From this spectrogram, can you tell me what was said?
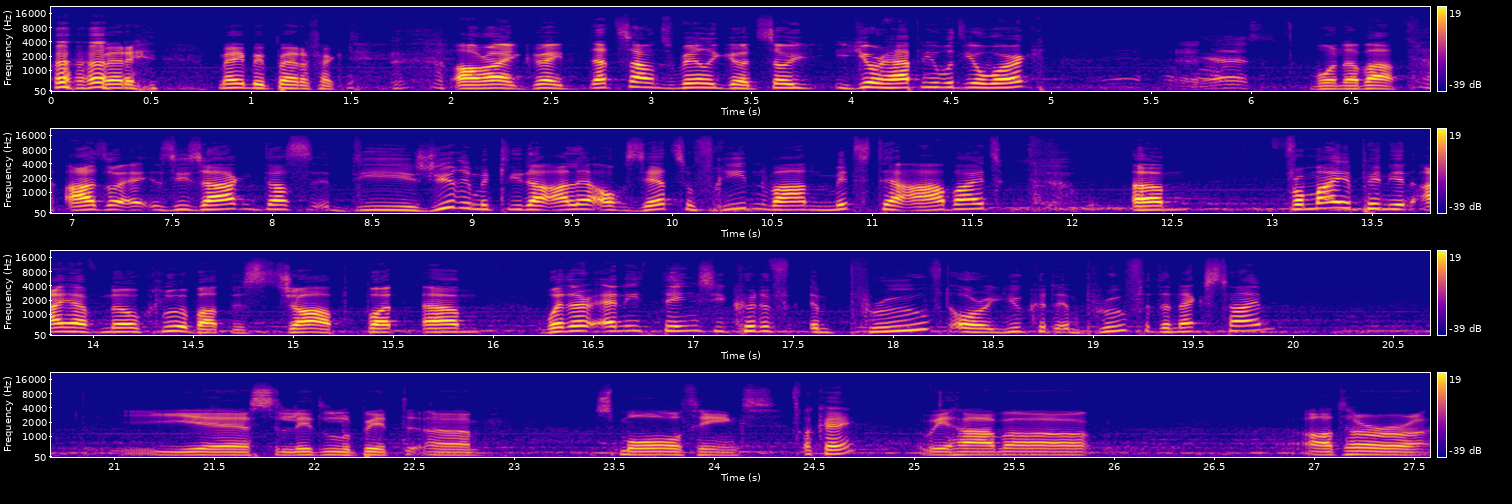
very, maybe perfect. All right, great. That sounds really good. So you're happy with your work? Yes. Wunderbar. Also äh, Sie sagen, dass die Jurymitglieder alle auch sehr zufrieden waren mit der Arbeit. Um, from my opinion, I have no clue about this job, but um, were there any things you could have improved or you could improve for the next time? Yes, a little bit um, small things. Okay. We have uh, other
